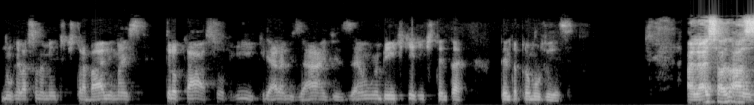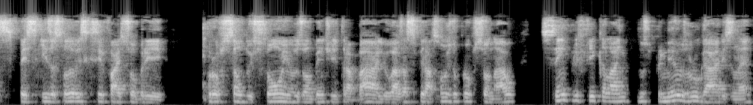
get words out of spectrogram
num relacionamento de trabalho, mas trocar, sorrir, criar amizades. É um ambiente que a gente tenta, tenta promover. Assim. Aliás, as pesquisas, toda vez que se faz sobre profissão dos sonhos, o ambiente de trabalho, as aspirações do profissional, sempre fica lá nos primeiros lugares, né?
